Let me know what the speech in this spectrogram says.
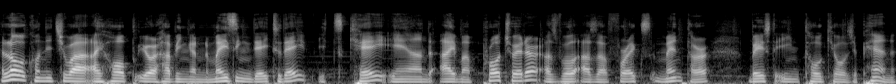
Hello, konnichiwa. I hope you are having an amazing day today. It's Kei and I'm a pro trader as well as a forex mentor based in Tokyo, Japan.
